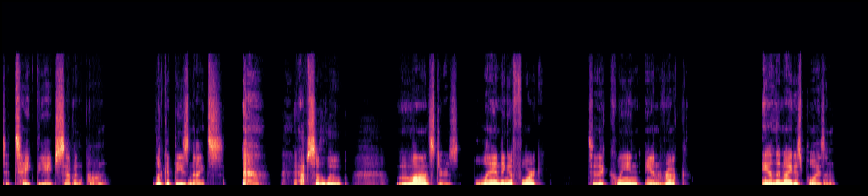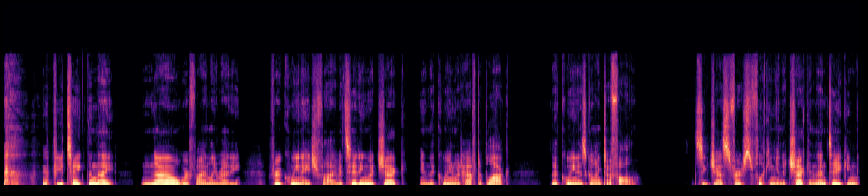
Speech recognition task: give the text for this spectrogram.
to take the h7 pawn. Look at these knights. Absolute monsters. Landing a fork to the queen and rook. And the knight is poison. If you take the knight, now we're finally ready for queen h5. It's hitting with check, and the queen would have to block. The queen is going to fall. It suggests first flicking in a check and then taking.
